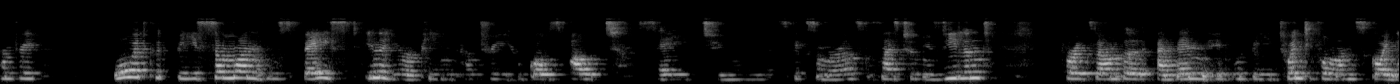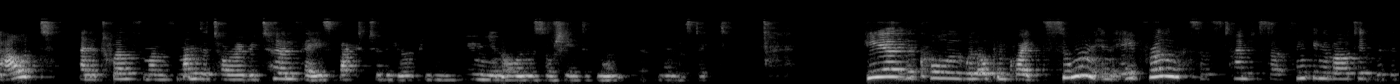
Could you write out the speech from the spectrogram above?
country. Or it could be someone who's based in a European country who goes out, say, to, let's pick somewhere else, it's nice to New Zealand, for example, and then it would be 24 months going out and a 12-month mandatory return phase back to the European Union or an associated uh, member state. Here, the call will open quite soon in April, so it's time to start thinking about it with a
